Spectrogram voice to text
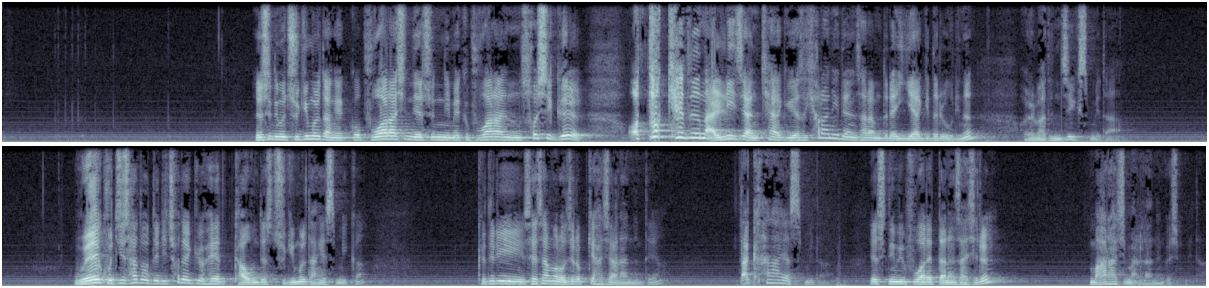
예수님은 죽임을 당했고 부활하신 예수님의 그 부활한 소식을 어떻게든 알리지 않게 하기 위해서 혈안이 된 사람들의 이야기들을 우리는 얼마든지 읽습니다. 왜 굳이 사도들이 초대교회 가운데서 죽임을 당했습니까? 그들이 세상을 어지럽게 하지 않았는데요. 딱 하나였습니다. 예수님이 부활했다는 사실을 말하지 말라는 것입니다.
